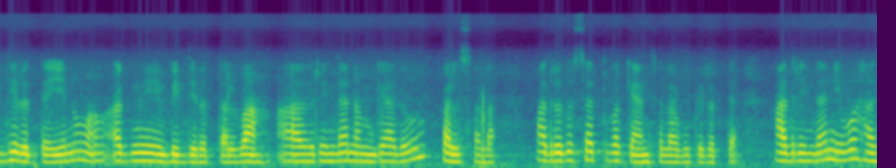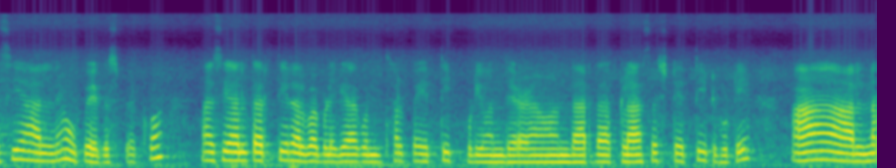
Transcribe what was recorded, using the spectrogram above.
ಇದಿರುತ್ತೆ, ಏನು ಅಗ್ನಿ ಬಿದ್ದಿರುತ್ತಲ್ವ ಆದ್ದರಿಂದ ನಮಗೆ ಅದು ಫಲಿಸಲ್ಲ. ಅದರದ್ದು ಸತ್ವ ಕ್ಯಾನ್ಸಲ್ ಆಗಿಬಿಟ್ಟಿರುತ್ತೆ. ಆದ್ದರಿಂದ ನೀವು ಹಸಿ ಹಾಲನ್ನೇ ಉಪಯೋಗಿಸ್ಬೇಕು. ಹಸಿ ಹಾಲು ತರ್ತೀರಲ್ವ ಬೆಳಗ್ಗೆ? ಆಗ ಒಂದು ಸ್ವಲ್ಪ ಎತ್ತಿಟ್ಬಿಡಿ, ಒಂದು ಒಂದು ಅರ್ಧ ಗ್ಲಾಸಷ್ಟು ಎತ್ತಿ ಇಟ್ಬಿಟ್ಟು ಆ ಹಾಲನ್ನ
